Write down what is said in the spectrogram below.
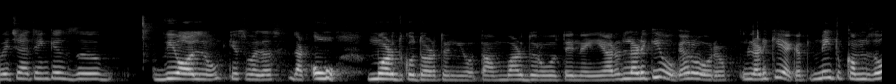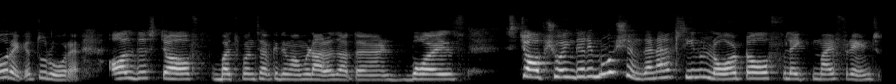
which I think is we all know किस वजह से दैट ओ मर्द को दर्द नहीं होता, मर्द रोते नहीं यार, लड़की हो गया, रो रहे हो। लड़की है क्या तू? नहीं, तू कमज़ोर है क्या? तू रो रहा है। ऑल दिस स्टफ़ बचपन से आपके दिमाग में डाला जाता है and boys stop showing their emotions and I have seen a lot of like my friends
